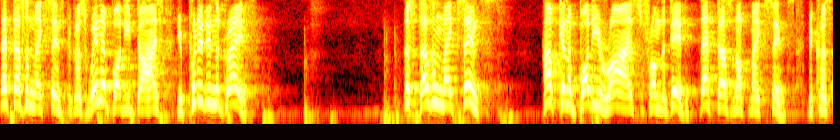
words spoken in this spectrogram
That doesn't make sense because when a body dies, you put it in the grave. This doesn't make sense. How can a body rise from the dead? That does not make sense because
